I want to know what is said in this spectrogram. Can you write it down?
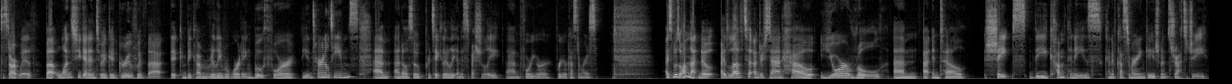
to start with. But once you get into a good groove with that, it can become really rewarding, both for the internal teams um, and also particularly and especially um, for your for your customers. I suppose on that note, I'd love to understand how your role um, at Intel shapes the company's kind of customer engagement strategy.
